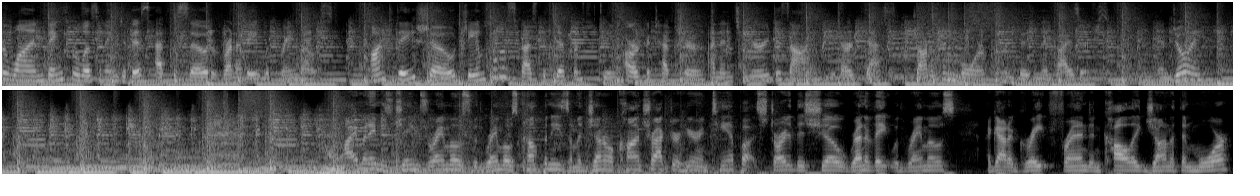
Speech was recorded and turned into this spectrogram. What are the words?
everyone. Thanks for listening to this episode of Renovate with Ramos. On today's show, James will discuss the difference between architecture and interior design with our guest, Jonathan Moore from InVision Advisors. Enjoy! Hi, my name is James Ramos with Ramos Companies. I'm a general contractor here in Tampa. I started this show, Renovate with Ramos. I got a great friend and colleague, Jonathan Moore.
